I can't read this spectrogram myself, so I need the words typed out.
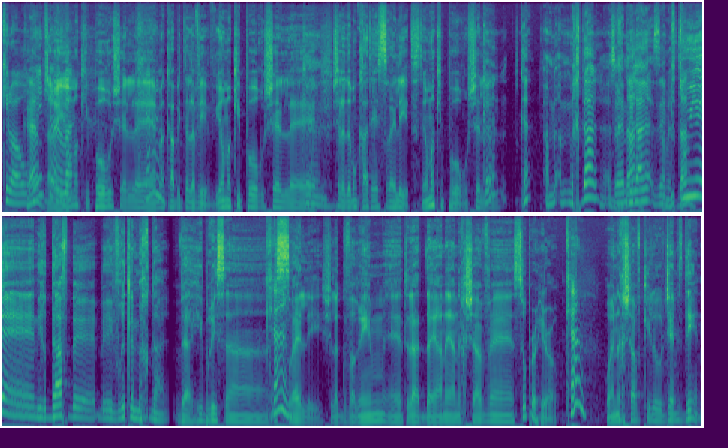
כאילו, ההורים שלנו. כן, הרי יום הכיפור של כן. מכבי תל אביב, יום הכיפור של, כן. של הדמוקרטיה הישראלית, יום הכיפור של... כן, כן. המחדל, זה, מילה, זה המחדל. ביטוי נרדף בעברית למחדל. וההיבריס כן. הישראלי של הגברים, אתה יודע, דיין היה נחשב super hero. כן. הוא היה נחשב כאילו ג'יימס דין.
